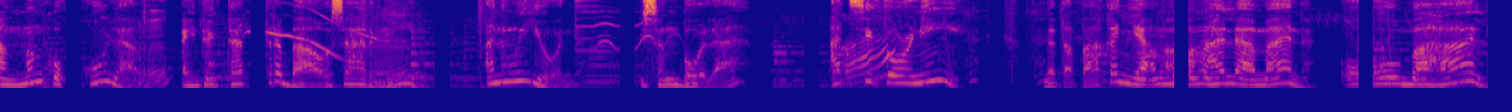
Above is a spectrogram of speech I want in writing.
Ang mangkukulam ay nagtatrabaho sa hardin. Ano iyon? Isang bola? At si Thorny. Natapakan niya ang mga halaman. Oo, mahal.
